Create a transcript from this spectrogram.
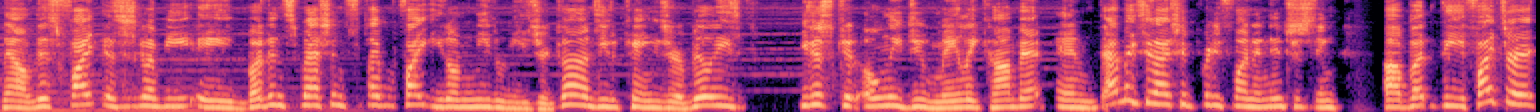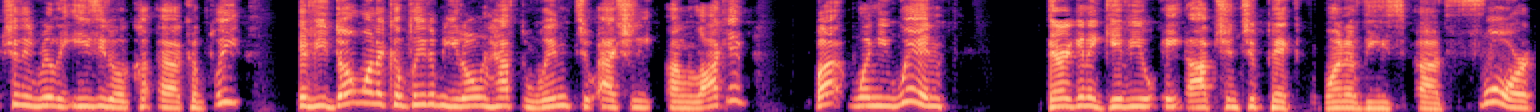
Now, this fight is just going to be a button smashing type of fight. You don't need to use your guns. You can't use your abilities you just could only do melee combat, and that makes it actually pretty fun and interesting. Uh, but the fights are actually really easy to uh, complete. If you don't want to complete them, you don't have to win to actually unlock it. But when you win, they're going to give you a option to pick one of these uh, four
